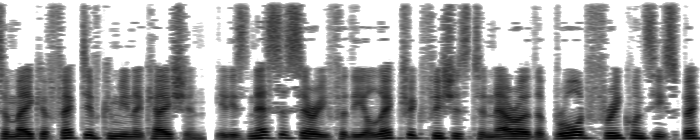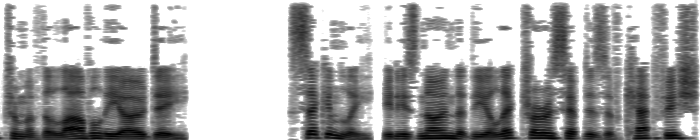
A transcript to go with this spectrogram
to make effective communication, it is necessary for the electric fishes to narrow the broad frequency spectrum of the larval EOD. Secondly, it is known that the electroreceptors of catfish,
